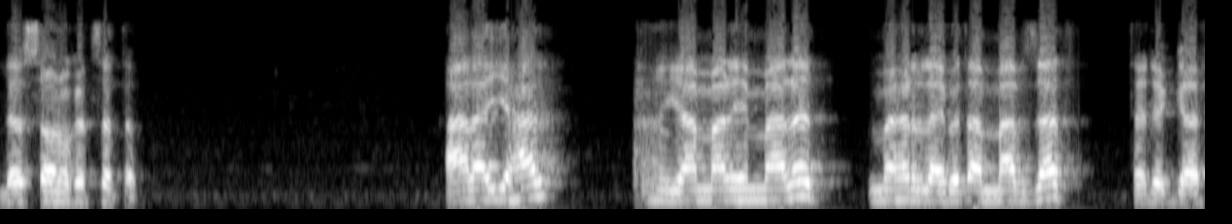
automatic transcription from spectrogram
ለሷው ነው ከተሰጠ አላየሃል? ያማልህም ማለት መህር ላይ በጣም ማብዛት ተደጋፊ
